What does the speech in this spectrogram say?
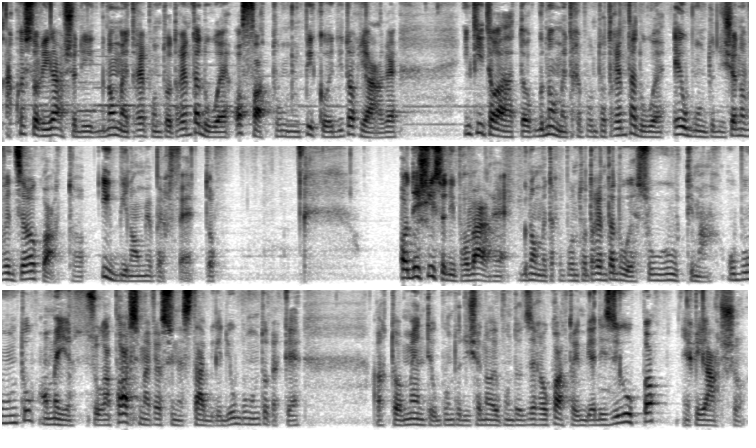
a questo rilascio di Gnome 3.32 ho fatto un piccolo editoriale intitolato Gnome 3.32 e Ubuntu 19.04 il binomio perfetto. Ho deciso di provare Gnome 3.32 sull'ultima Ubuntu, o meglio sulla prossima versione stabile di Ubuntu perché attualmente Ubuntu 19.04 è in via di sviluppo, il rilascio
